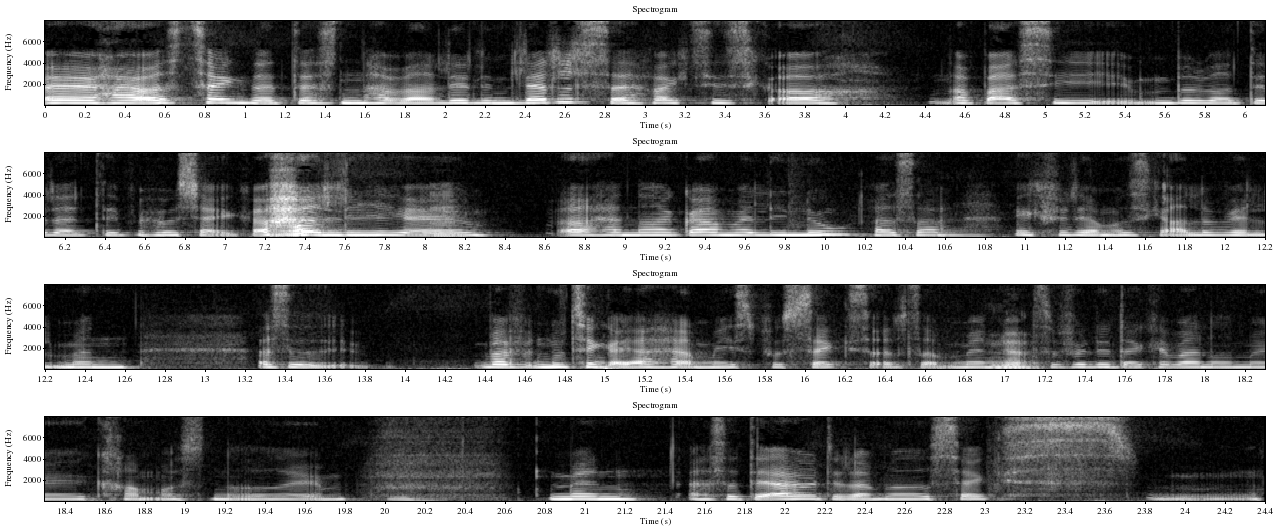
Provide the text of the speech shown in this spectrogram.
øh, har jeg også tænkt, at det sådan har været lidt en lettelse faktisk, og, og bare sige, ved du hvad, det der, det behøver jeg ikke at lige øh, mm. at have noget at gøre med lige nu. Altså, mm. ikke fordi jeg måske aldrig vil, men altså, nu tænker jeg her mest på sex, altså, men ja. selvfølgelig der kan være noget med kram og sådan noget. Øh. Mm. Men altså, det er jo det der med sex. Mm,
